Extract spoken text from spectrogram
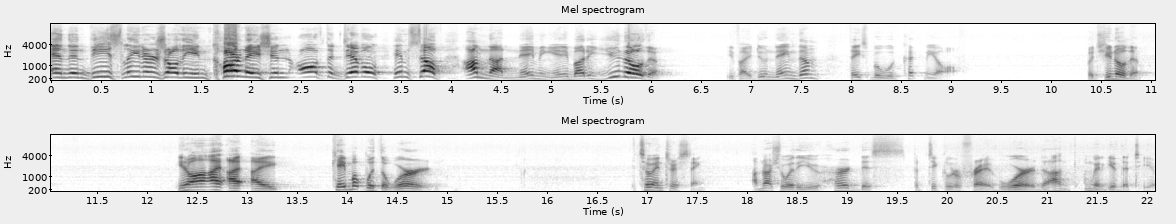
and then these leaders are the incarnation of the devil himself. I'm not naming anybody, you know them. If I do name them, Facebook would cut me off. But you know them. You know, I, I, I came up with the word. It's so interesting. I'm not sure whether you heard this particular phrase, word. I'm, I'm going to give that to you.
